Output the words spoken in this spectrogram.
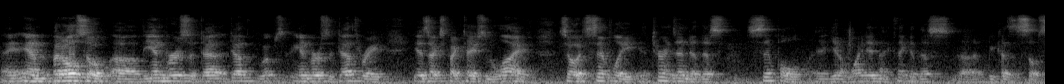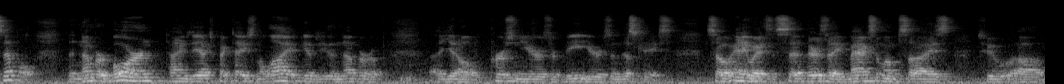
And, but also, uh, the inverse of death, death, whoops, inverse of death rate is expectation of life. So it's simply, it turns into this simple, uh, you know, why didn't I think of this? Uh, Because it's so simple. The number born times the expectation of life gives you the number of, uh, you know, person years or bee years in this case. So anyways, it's, uh, there's a maximum size to uh,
